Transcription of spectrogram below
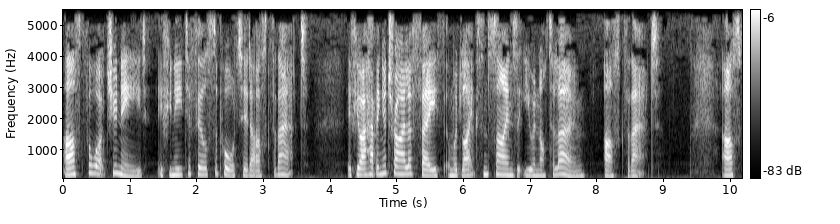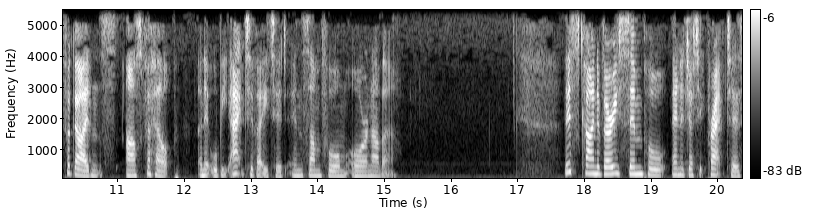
Ask for what you need. If you need to feel supported, ask for that. If you are having a trial of faith and would like some signs that you are not alone, ask for that. Ask for guidance, ask for help, and it will be activated in some form or another. This kind of very simple energetic practice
